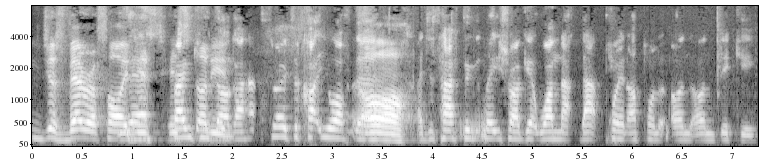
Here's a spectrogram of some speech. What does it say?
you just verified Yes, his his thank studying. you, Doug. I ha- sorry to cut you off there. Oh, I just have to make sure I get one that, that point up on on on Dicky.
